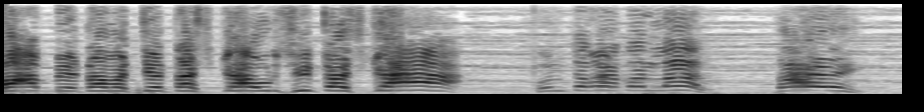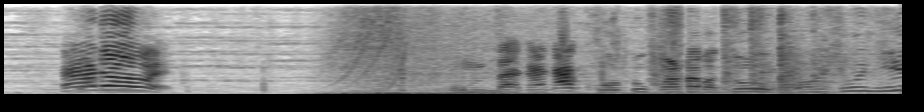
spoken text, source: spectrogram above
બાપ બેટા વચ્ચે ટચકા ઉડશી ટચકા કોણ તો કોણ લાલ? તાળી હેડો હવે. ભૂમતા કાકા ખોટું પણ બધું. શું છે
